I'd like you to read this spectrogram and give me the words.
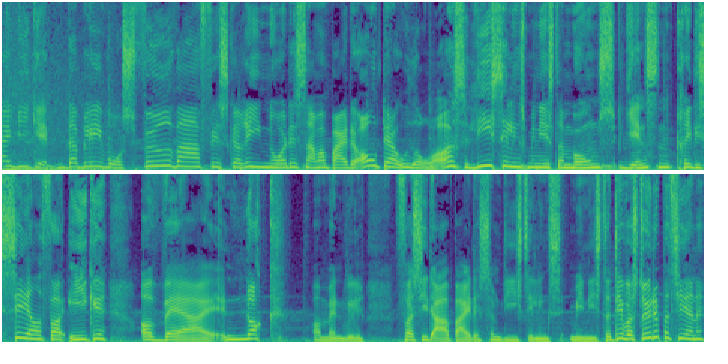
Her i weekenden, der blev vores fødevare, fiskeri, nordisk samarbejde og derudover også ligestillingsminister Mogens Jensen kritiseret for ikke at være nok om man vil, for sit arbejde som ligestillingsminister. Det var støttepartierne,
